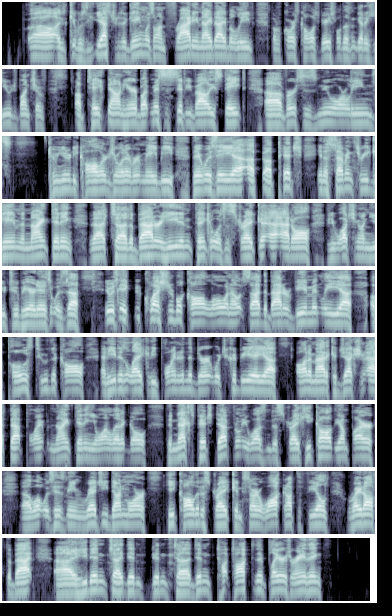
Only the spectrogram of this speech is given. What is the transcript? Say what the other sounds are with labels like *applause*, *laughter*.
uh, it was yesterday. The game was on Friday night, I believe. But of course, college baseball doesn't get a huge bunch of of takedown here. But Mississippi Valley State uh, versus New Orleans community college or whatever it may be. There was a, uh, a, a pitch in a 7-3 game in the ninth inning that uh, the batter, he didn't think it was a strike a- at all. If you're watching on YouTube, here it is. It was, uh, it was a questionable call low and outside. The batter vehemently uh, opposed to the call and he didn't like it. He pointed in the dirt, which could be a uh, automatic ejection at that point. The ninth inning, you want to let it go. The next pitch definitely wasn't a strike. He called the umpire, uh, what was his name? Reggie Dunmore. He called it a strike and started walking off the field right off the bat. Uh, he didn't uh, didn't didn't uh, didn't t- talk to the players or anything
